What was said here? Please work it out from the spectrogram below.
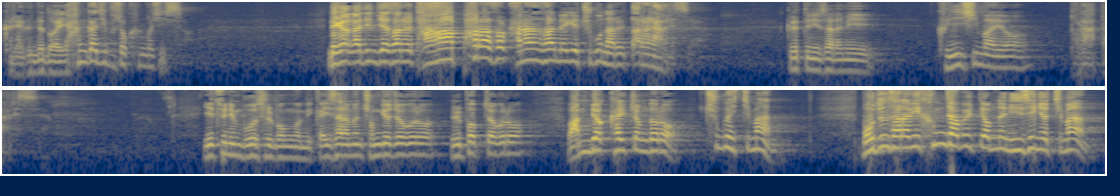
그래, 근데 너에게 한 가지 부족한 것이 있어. 내가 가진 재산을 다 팔아서 가난한 사람에게 주고 나를 따르라 그랬어요. 그랬더니 이 사람이 근심하여 돌아갔다 그랬어요. 예수님 무엇을 본 겁니까? 이 사람은 종교적으로, 율법적으로 완벽할 정도로 추구했지만 모든 사람이 흠잡을 데 없는 인생이었지만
